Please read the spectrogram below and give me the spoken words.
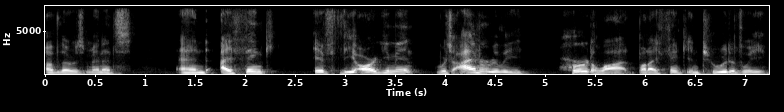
of those minutes. And I think if the argument, which I haven't really heard a lot, but I think intuitively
